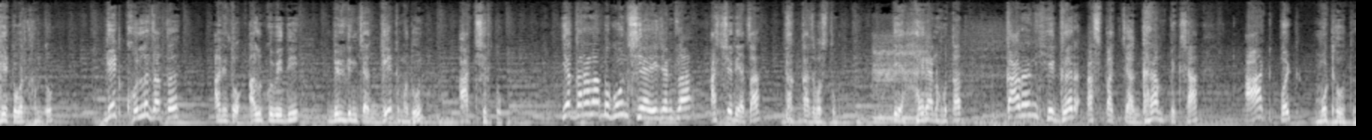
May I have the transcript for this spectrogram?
गेटवर थांबतो. गेट खोललं जातं आणि तो अल्कुवेदी बिल्डिंगच्या गेट मधून आत शिरतो. या घराला बघून शिया एजंटला आश्चर्याचा धक्काच बसतो. ते हैराण होतात कारण हे घर आसपासच्या घरांपेक्षा आठ पट मोठं होतं.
